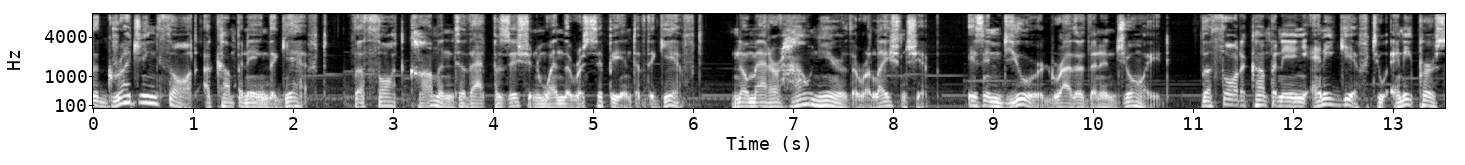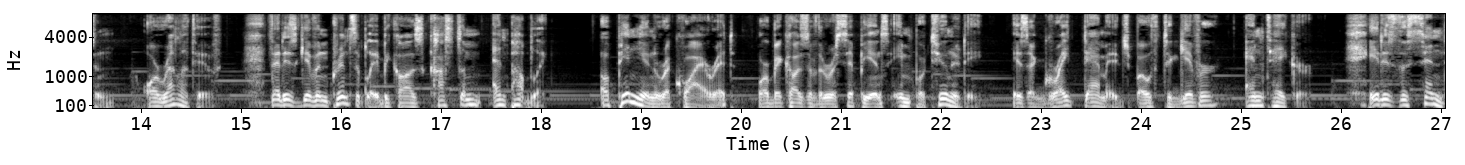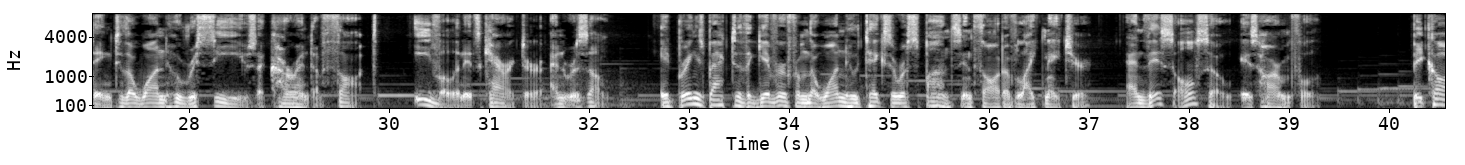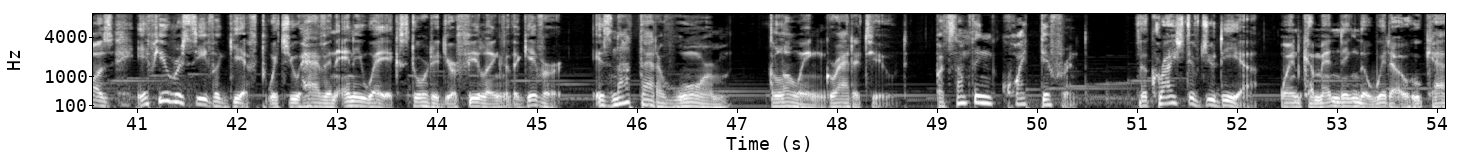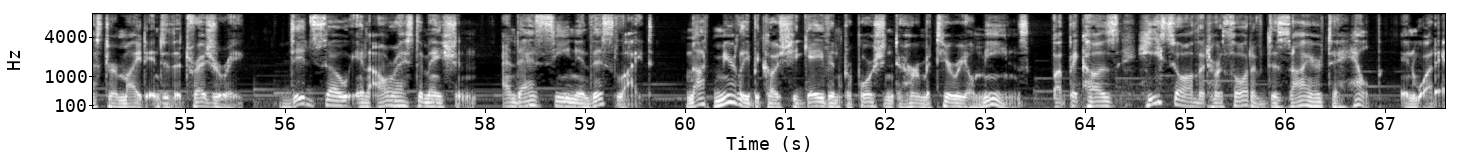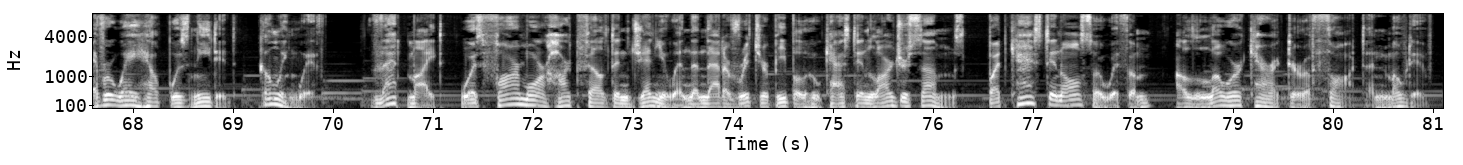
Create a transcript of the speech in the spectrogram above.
The grudging thought accompanying the gift, the thought common to that position when the recipient of the gift, no matter how near the relationship, is endured rather than enjoyed, the thought accompanying any gift to any person or relative that is given principally because custom and public opinion require it or because of the recipient's importunity is a great damage both to giver and taker. It is the sending to the one who receives a current of thought, evil in its character and result. It brings back to the giver from the one who takes a response in thought of like nature, and this also is harmful. Because if you receive a gift which you have in any way extorted your feeling for the giver, is not that of warm, glowing gratitude, but something quite different. The Christ of Judea, when commending the widow who cast her mite into the treasury, did so in our estimation, and as seen in this light, not merely because she gave in proportion to her material means, but because he saw that her thought of desire to help in whatever way help was needed, going with, that mite was far more heartfelt and genuine than that of richer people who cast in larger sums, but cast in also with them a lower character of thought and motive.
